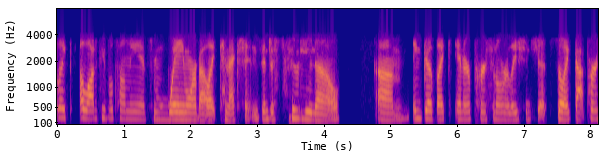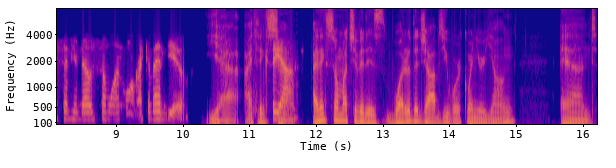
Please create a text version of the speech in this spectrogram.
like a lot of people tell me it's way more about like connections and just who do you know um in good like interpersonal relationships. So like that person who knows someone will recommend you. Yeah, I think so. Yeah. I think so much of it is what are the jobs you work when you're young and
